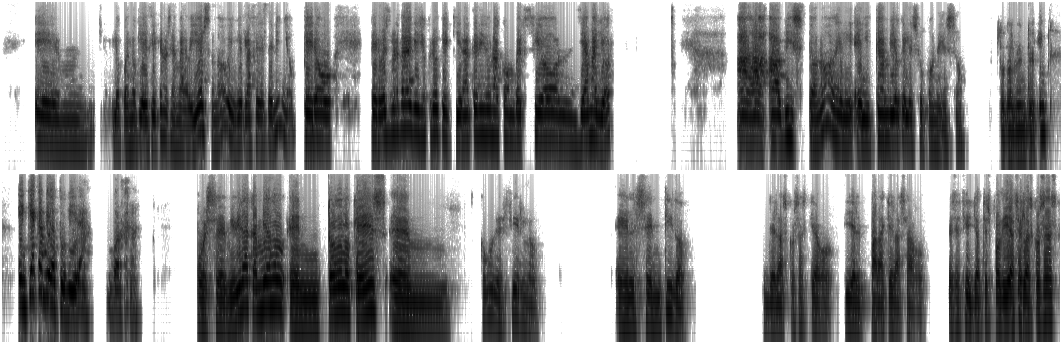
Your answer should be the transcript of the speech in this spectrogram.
Em, lo cual no quiere decir que no sea maravilloso, ¿no? Vivir la fe desde niño, pero, pero es verdad que yo creo que quien ha tenido una conversión ya mayor ha, visto, ¿no? El, cambio que le supone eso. Totalmente. ¿En, qué ha cambiado tu vida, Borja? Pues eh, mi vida ha cambiado en todo lo que es, em, ¿cómo decirlo? El sentido de las cosas que hago y el para qué las hago. Es decir, yo antes podía hacer las cosas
